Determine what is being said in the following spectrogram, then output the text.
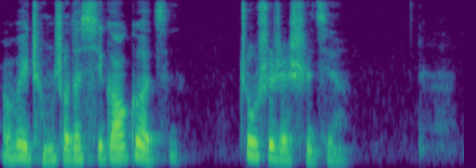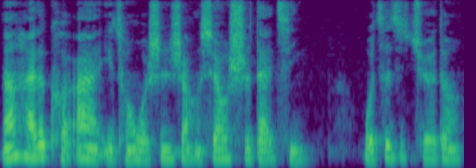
而未成熟的细高个子，注视着世界。男孩的可爱已从我身上消失殆尽。我自己觉得，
